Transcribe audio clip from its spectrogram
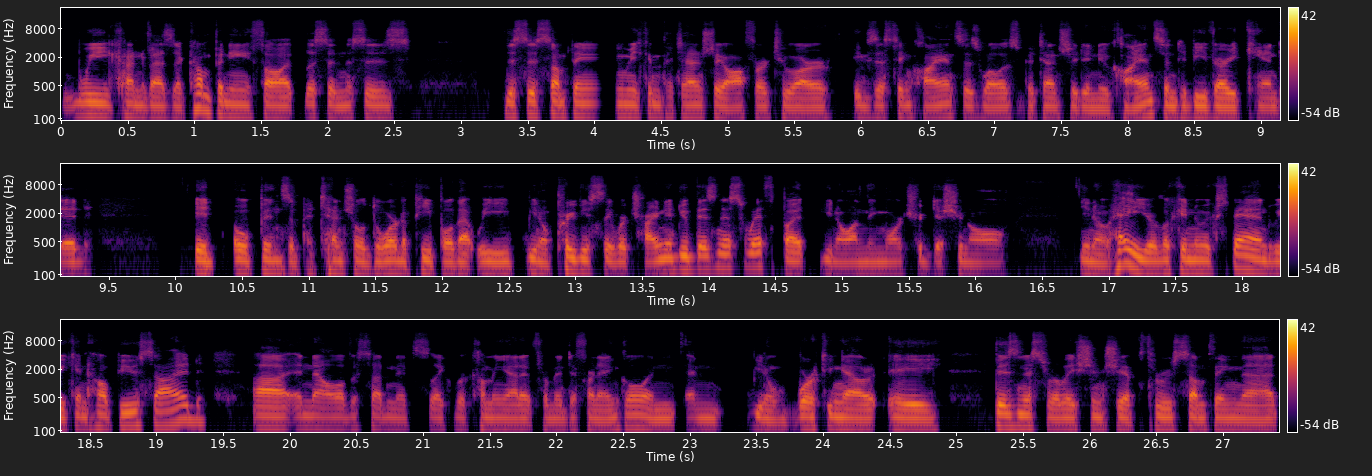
we kind of as a company thought, listen, this is this is something we can potentially offer to our existing clients as well as potentially to new clients. And to be very candid, it opens a potential door to people that we, you know, previously were trying to do business with, but you know, on the more traditional you know, hey, you're looking to expand, we can help you side. Uh, and now all of a sudden it's like we're coming at it from a different angle and and you know, working out a business relationship through something that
